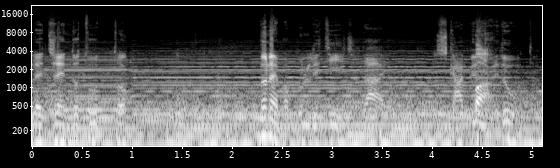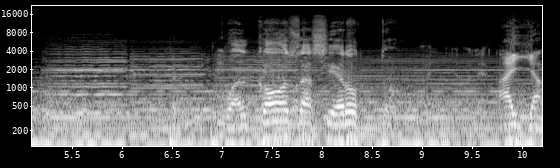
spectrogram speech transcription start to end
Sto leggendo tutto. Non è proprio un litigio, dai. Uno scambio Ma- di vedute. qualcosa si è rotto Aia.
